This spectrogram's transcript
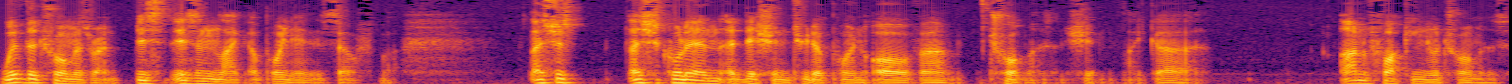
with the traumas, right? This isn't like a point in itself, but let's just let's just call it an addition to the point of um, traumas and shit. Like uh, unfucking your traumas.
